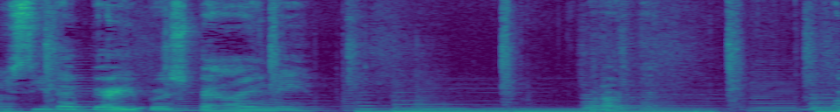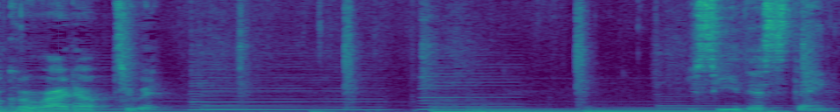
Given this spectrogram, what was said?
You see that berry bush behind me? Hold on. I'll go right up to it. You see this thing?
